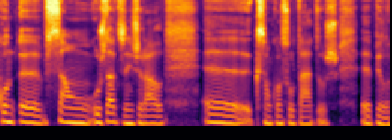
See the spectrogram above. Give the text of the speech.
Uh, são os dados em geral uh, que são consultados uh, pela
